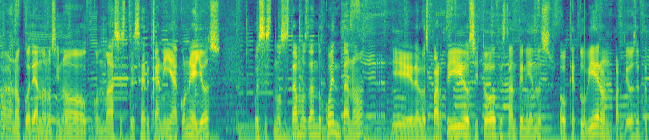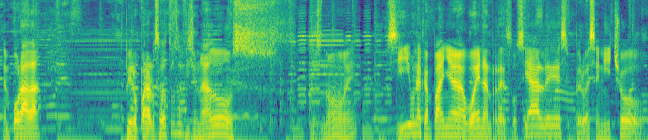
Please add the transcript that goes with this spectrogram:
bueno, no codeándonos, sino con más este, cercanía con ellos, pues es- nos estamos dando cuenta, ¿no? Y de los partidos y todo que están teniendo o que tuvieron partidos de pretemporada. Pero para los otros aficionados, pues no, ¿eh? Sí, una campaña buena en redes sociales, pero ese nicho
